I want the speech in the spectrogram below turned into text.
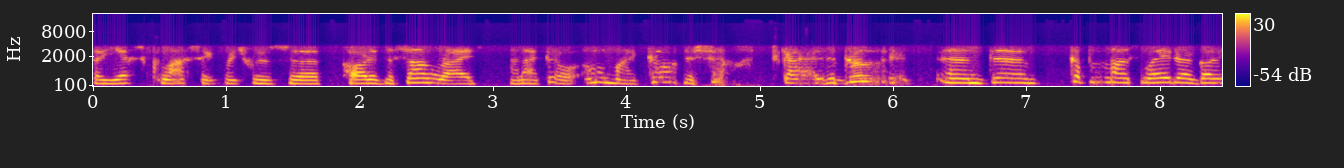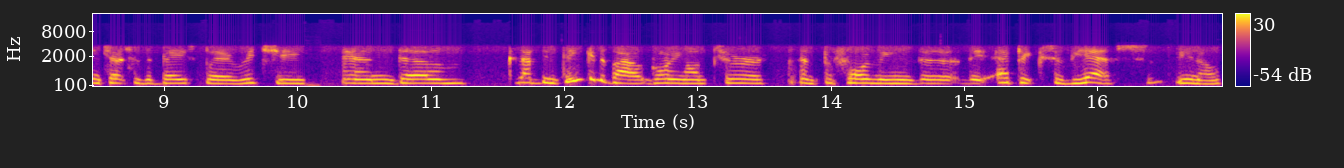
a Yes classic, which was uh, Heart of the Sunrise. And I go, oh my God, this these guys are brilliant. And um, a couple of months later, I got in touch with the bass player, Richie, and um, because I've been thinking about going on tour and performing the, the epics of Yes, you know.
